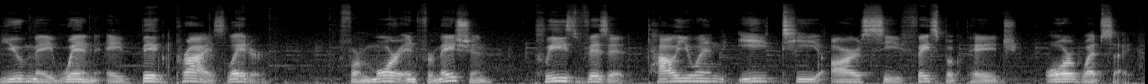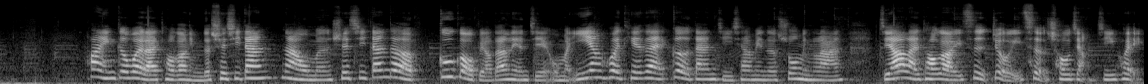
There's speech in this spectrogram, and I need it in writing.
You may win a big prize later. For more information, please visit Taoyuan ETRC Facebook page or website. 欢迎各位来投稿你们的学习单。那我们学习单的 Google 表单链接，我们一样会贴在各单集下面的说明栏。只要来投稿一次，就有一次的抽奖机会，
